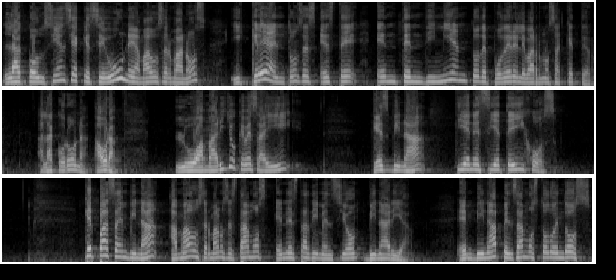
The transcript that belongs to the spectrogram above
La conciencia que se une, amados hermanos, y crea entonces este entendimiento de poder elevarnos a Keter, a la corona. Ahora, lo amarillo que ves ahí, que es Biná, tiene siete hijos. ¿Qué pasa en Biná? Amados hermanos, estamos en esta dimensión binaria. En Biná pensamos todo en dos.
